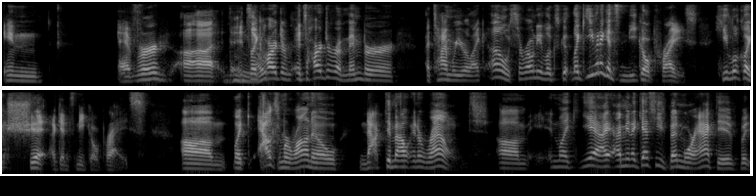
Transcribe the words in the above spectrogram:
in ever. Uh, it's nope. like hard to it's hard to remember a time where you're like, oh, Cerrone looks good. Like even against Niko Price, he looked like shit against Niko Price. Um, like Alex Morono knocked him out in a round. Um, and like, yeah, I, I mean, I guess he's been more active, but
